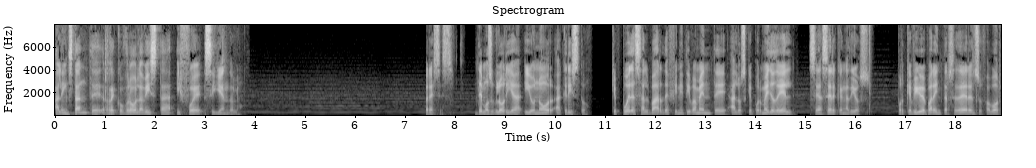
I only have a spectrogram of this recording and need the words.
Al instante recobró la vista y fue siguiéndolo. Demos gloria y honor a Cristo, que puede salvar definitivamente a los que por medio de Él se acercan a Dios, porque vive para interceder en su favor.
